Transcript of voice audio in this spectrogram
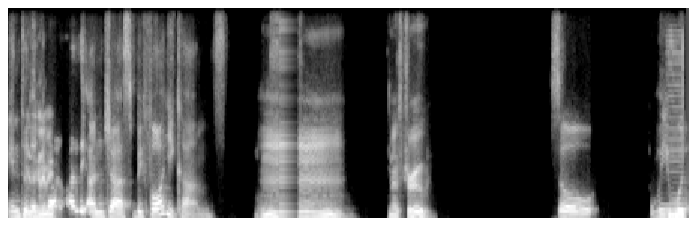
into He's the just be... and the unjust before he comes. Mm, that's true. So we would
